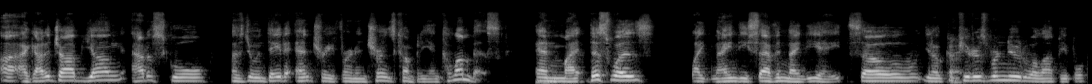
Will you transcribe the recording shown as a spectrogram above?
uh, I got a job young, out of school. I was doing data entry for an insurance company in Columbus. And Mm-hmm. my this was like 97, 98. So, you know, computers were new to a lot of people.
